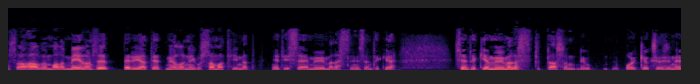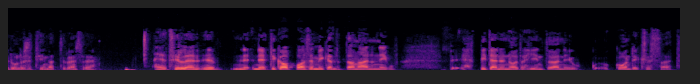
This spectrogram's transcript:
saa halvemmalla. Meillä on se periaate, että meillä on niinku samat hinnat netissä ja myymälässä, niin sen takia, sen takia myymälässä sitten taas on niinku poikkeuksellisen edulliset hinnat yleensä. Et silleen, nettikauppa on se, mikä tätä on aina niinku pitänyt noita hintoja niin kondiksessa, että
